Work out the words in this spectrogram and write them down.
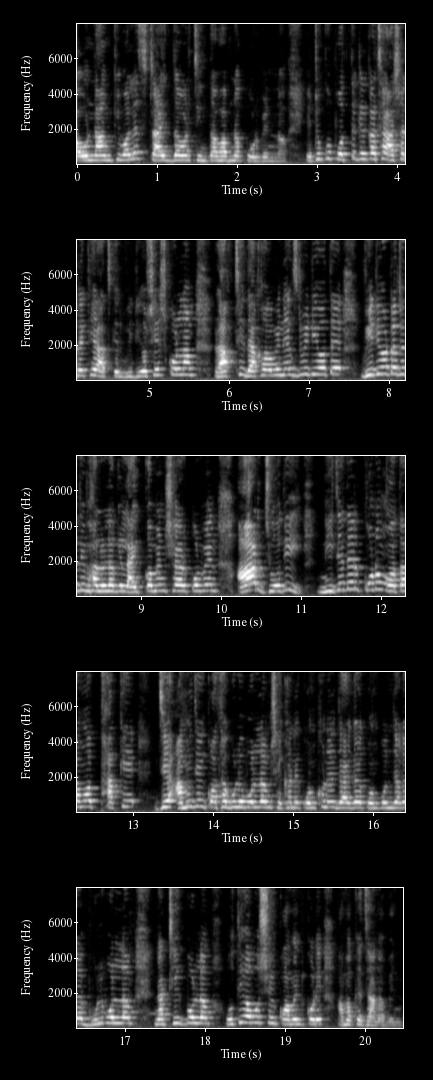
ওর নাম কি বলে স্ট্রাইক দেওয়ার চিন্তাভাবনা করবেন না। এটুকু প্রত্যেকের কাছে আশা রেখে আজকের ভিডিও শেষ করলাম। রাখছি দেখা হবে নেক্সট ভিডিওতে ভিডিওটা যদি ভালো লাগে লাইক কমেন্ট শেয়ার করবেন। আর যদি নিজেদের কোনো মতামত থাকে যে আমি যেই কথাগুলো বললাম, সেখানে কোন কোন জায়গায়, কোন কোন জায়গায় ভুল বললাম না ঠিক বললাম, অতি অবশ্যই কমেন্ট করে আমাকে জানাবেন।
